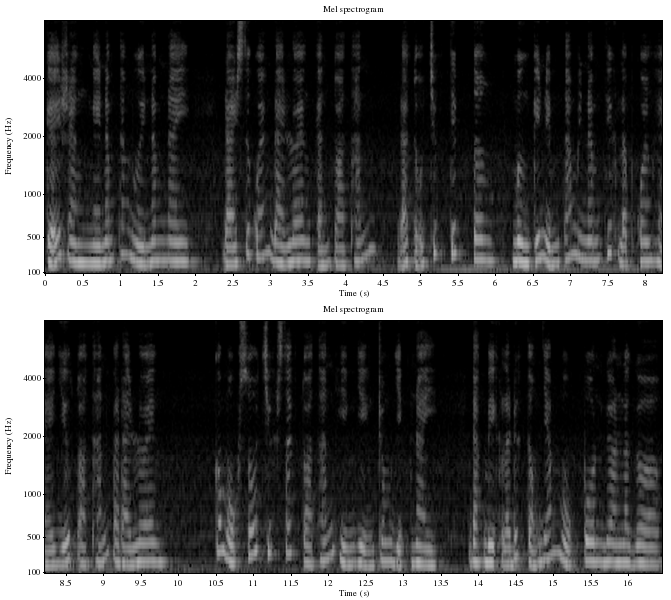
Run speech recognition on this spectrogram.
kể rằng ngày 5 tháng 10 năm nay, Đại sứ quán Đài Loan cạnh tòa thánh đã tổ chức tiếp tân mừng kỷ niệm 80 năm thiết lập quan hệ giữa tòa thánh và Đài Loan. Có một số chức sắc tòa thánh hiện diện trong dịp này, đặc biệt là Đức Tổng giám mục Paul Gallagher,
